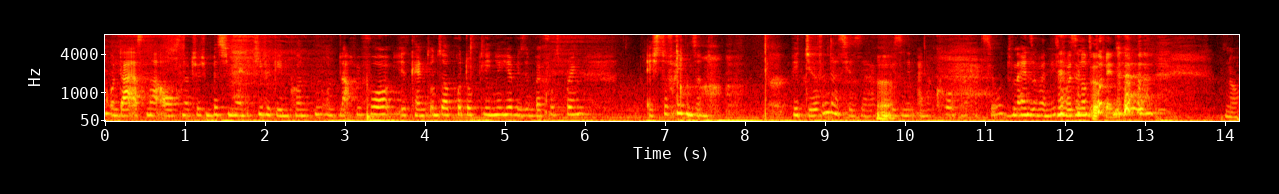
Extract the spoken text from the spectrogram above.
Und da erstmal auch natürlich ein bisschen mehr in die Tiefe gehen konnten und nach wie vor, ihr kennt unsere Produktlinie hier, wir sind bei Foodspring, echt zufrieden sind. Wir dürfen das hier sagen. Ja. Wir sind in einer Kooperation. Nein, sind wir nicht, aber wir sind uns gut. No.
